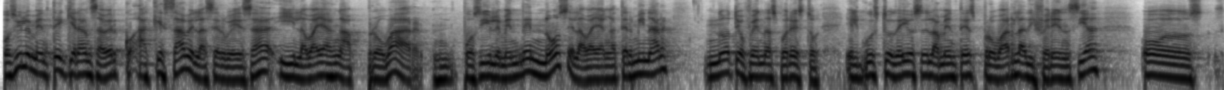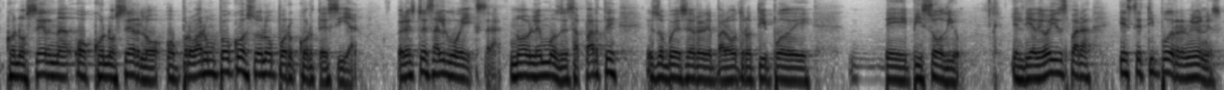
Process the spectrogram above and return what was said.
Posiblemente quieran saber a qué sabe la cerveza y la vayan a probar. Posiblemente no se la vayan a terminar. No te ofendas por esto. El gusto de ellos solamente es probar la diferencia o, conocer, o conocerlo o probar un poco solo por cortesía. Pero esto es algo extra. No hablemos de esa parte. Eso puede ser para otro tipo de, de episodio. El día de hoy es para este tipo de reuniones.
